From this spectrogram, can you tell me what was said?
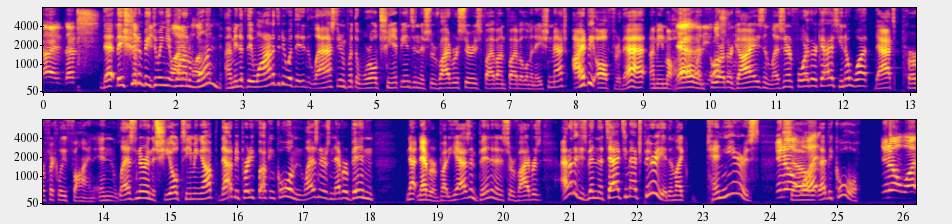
I that's that they shouldn't be doing it one on one. I mean, if they wanted to do what they did last year and put the world champions in the Survivor Series five on five elimination match, I'd be all for that. I mean, Mahal Yeah, and four other guys and Lesnar and four other guys. You know what? That's perfectly fine. And Lesnar and the Shield teaming up, that'd be pretty fucking cool. And Lesnar's never been. Not never, but he hasn't been in a Survivors. I don't think he's been in a tag team match period in like ten years. You know so what? that'd be cool. You know what?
